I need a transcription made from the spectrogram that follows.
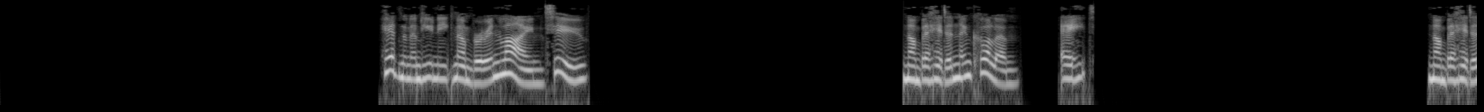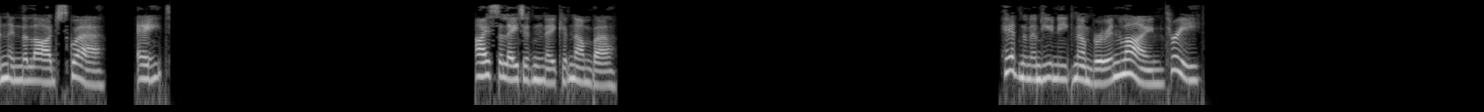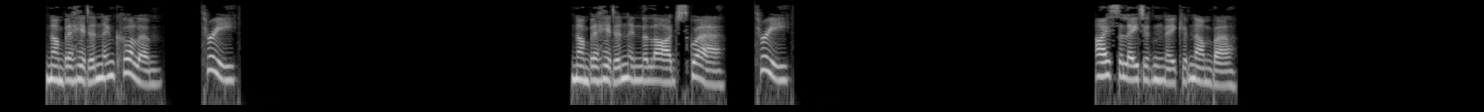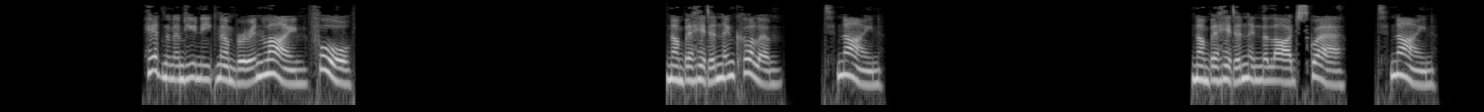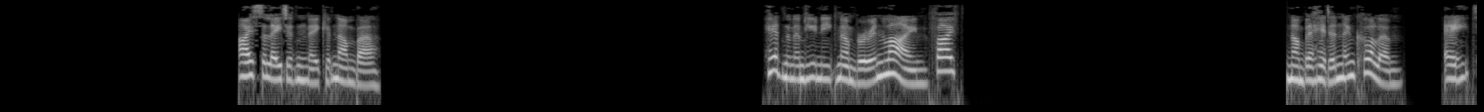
hidden and unique number in line 2. Number hidden in column 8. Number hidden in the large square 8. Isolated and naked number hidden and unique number in line 3. Number hidden in column 3. Number hidden in the large square 3. Isolated and naked number hidden and unique number in line 4. Number hidden in column 9. Number hidden in the large square 9. Isolated and naked number hidden and unique number in line 5. Number hidden in column 8.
